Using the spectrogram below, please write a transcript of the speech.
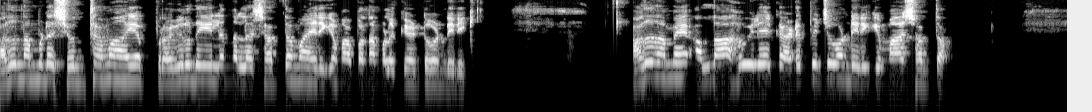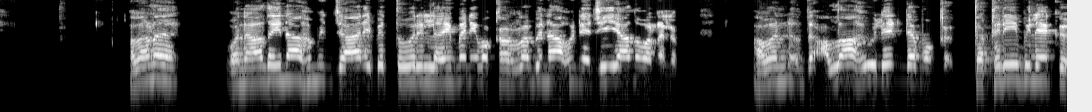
അത് നമ്മുടെ ശുദ്ധമായ പ്രകൃതിയിൽ നിന്നുള്ള ശബ്ദമായിരിക്കും അപ്പൊ നമ്മൾ കേട്ടുകൊണ്ടിരിക്കും. അത് നമ്മെ അള്ളാഹുവിലേക്ക് അടുപ്പിച്ചുകൊണ്ടിരിക്കും ആ ശബ്ദം. അതാണ് ഒനാദൈനാഹുമിൻ ജാനിബിത്തൂരിൽ ഐമനി വ കറബിനാഹു നജിയ എന്ന് പറഞ്ഞല്ലോ. അവൻ അള്ളാഹുവിന്റെ മുഖ തഖരീബിലേക്ക്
